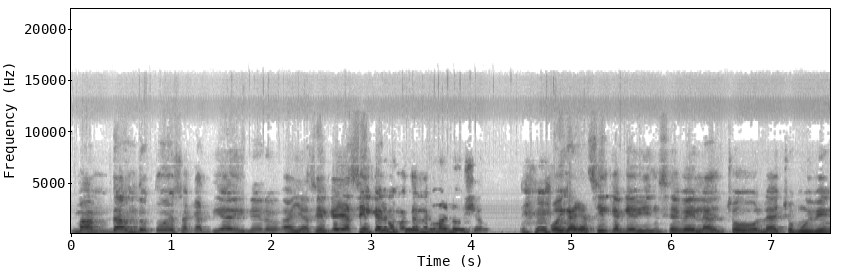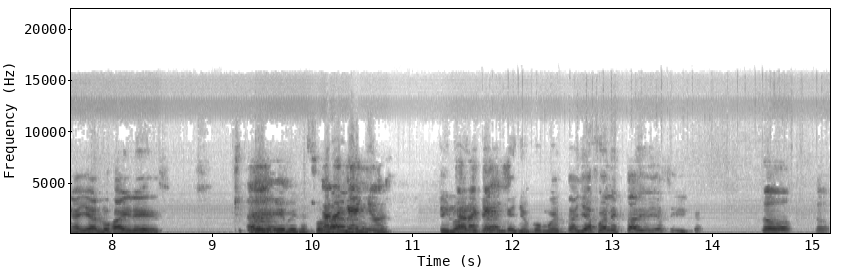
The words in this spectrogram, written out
mandando toda esa cantidad de dinero a Yacirca. Yacirca, ¿cómo está la Oiga, Yacirca, qué bien se ve, le ha hecho, le ha hecho muy bien allá los aires eh, ah, eh, venezolanos. Caraqueños. Sí, los aires caraqueños, ¿cómo está? ¿Ya fue al estadio, Yacirca? No, no.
